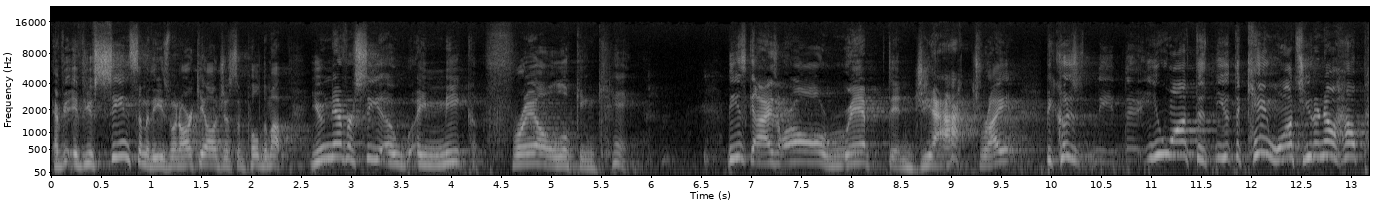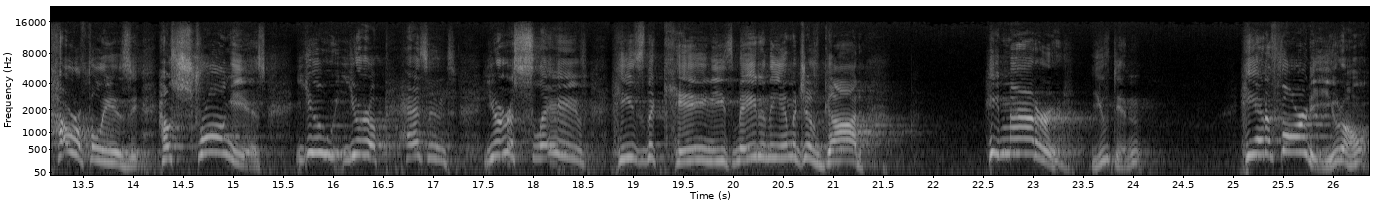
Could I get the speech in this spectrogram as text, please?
If you've seen some of these when archaeologists have pulled them up, you never see a, a meek, frail looking king. These guys are all ripped and jacked, right? Because you want the, you, the king wants you to know how powerful he is, how strong he is. You, you're a peasant, you're a slave. He's the king, he's made in the image of God. He mattered. You didn't. He had authority, you don't.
